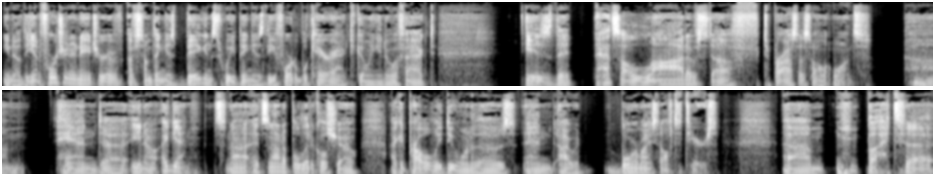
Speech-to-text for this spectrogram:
You know, the unfortunate nature of, of something as big and sweeping as the Affordable Care Act going into effect is that that's a lot of stuff to process all at once. Um, and uh, you know, again, it's not it's not a political show. I could probably do one of those, and I would bore myself to tears. Um, but uh,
